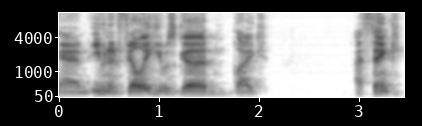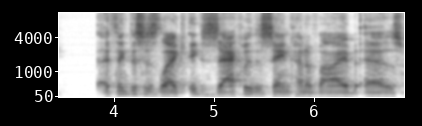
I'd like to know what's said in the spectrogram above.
and even in Philly, he was good. Like, I think, I think this is like exactly the same kind of vibe as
